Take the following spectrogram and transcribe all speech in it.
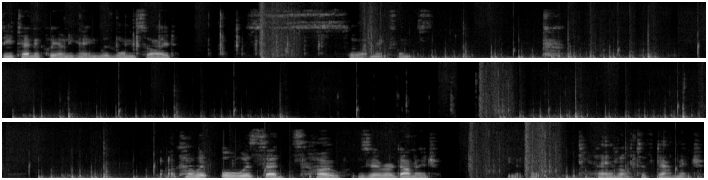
So you're technically only hitting with one side. So that makes sense. Look how it always said hoe, zero damage. You know, a lot of damage.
